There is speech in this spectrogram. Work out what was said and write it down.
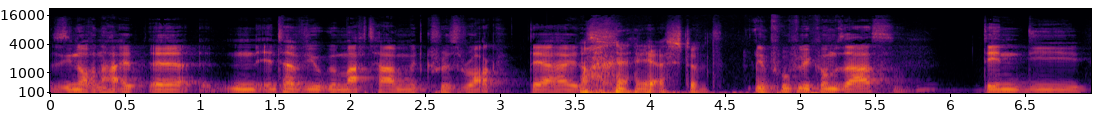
sie noch ein, halb, äh, ein Interview gemacht haben mit Chris Rock, der halt ja, stimmt. im Publikum saß, den die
